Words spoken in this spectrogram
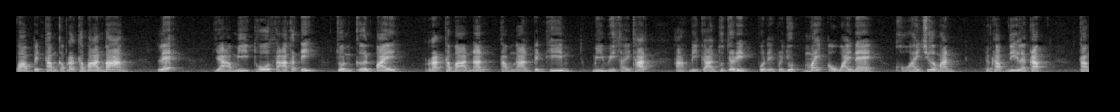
ความเป็นธรรมกับรัฐบาลบ้าง และ อย่ามีโทสาคติจนเกินไปรัฐบาลนั้นทำงานเป็นทีม มีวิสัยทัศน์ หากมีการทุจริตพลเอกประยุทธ์ไม่เอาไว้แน่ ขอให้เชื่อมั่นนะครับ นี่แหละครับ ทั้ง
